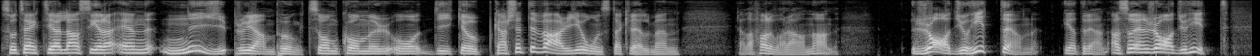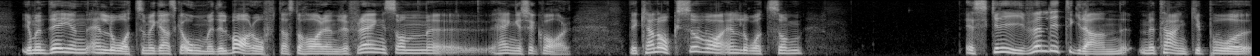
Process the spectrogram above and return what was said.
så tänkte jag lansera en ny programpunkt som kommer att dyka upp, kanske inte varje onsdag kväll men i alla fall varannan. Radiohitten heter den, alltså en radiohit Jo men det är ju en, en, låt som är ganska omedelbar oftast och har en refräng som eh, hänger sig kvar. Det kan också vara en låt som är skriven lite grann med tanke på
